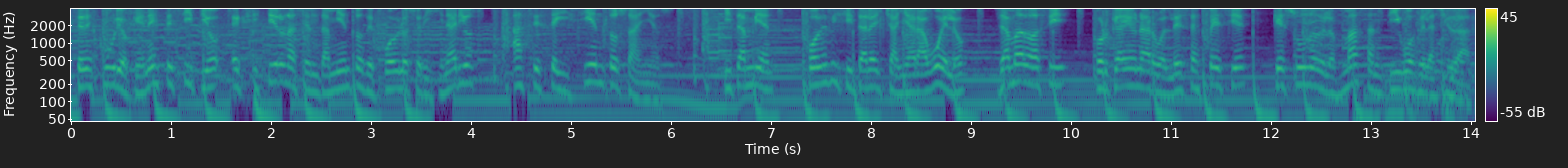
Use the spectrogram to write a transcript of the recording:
Se descubrió que en este sitio existieron asentamientos de pueblos originarios hace 600 años. Y también podés visitar el chañar abuelo, llamado así porque hay un árbol de esa especie que es uno de los más antiguos de la ciudad.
